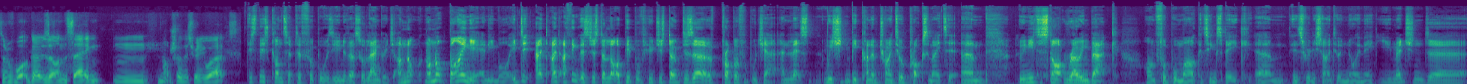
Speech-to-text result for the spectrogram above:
sort of what goes on, saying, mm, "Not sure this really works." This this concept of football as a universal language, I'm not I'm not buying it anymore. It, I, I think there's just a lot of people who just don't deserve proper football chat, and let's we shouldn't be kind of trying to approximate it. Um, we need to start rowing back on football marketing speak. Um, it's really starting to annoy me. You mentioned. Uh,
